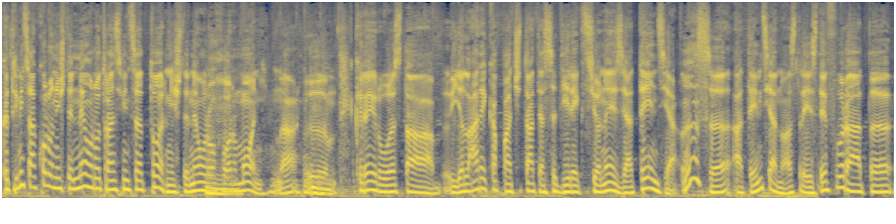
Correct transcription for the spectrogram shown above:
că trimiți acolo niște neurotransmițători, niște neurohormoni. Mm. Da? Mm. Creierul ăsta, el are capacitatea să direcționeze acționeze atenția. Însă, atenția noastră este furată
